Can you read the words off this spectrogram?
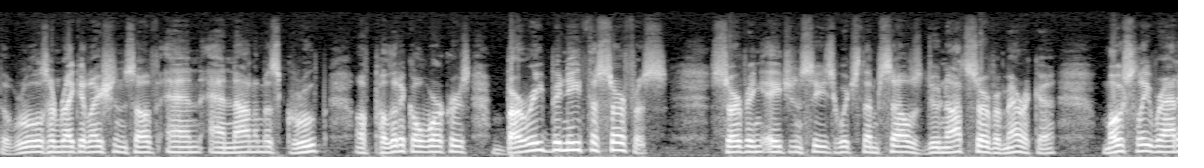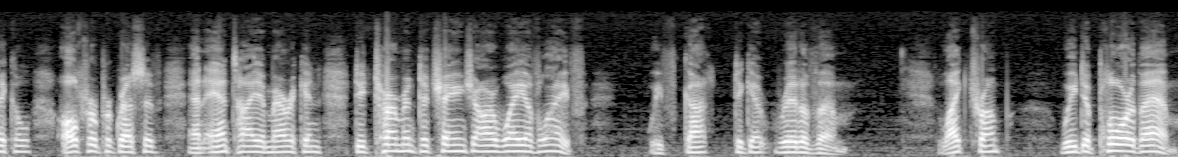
the rules and regulations of an anonymous group of political workers buried beneath the surface, serving agencies which themselves do not serve America, mostly radical, ultra progressive, and anti American, determined to change our way of life. We've got to get rid of them. Like Trump, we deplore them.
